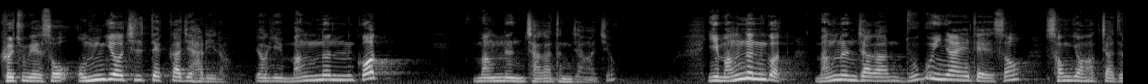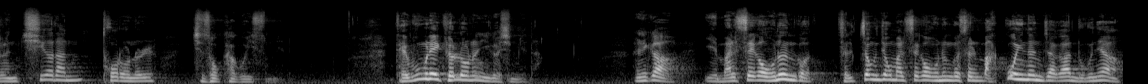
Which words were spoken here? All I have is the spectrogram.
그 중에서 옮겨질 때까지 하리라. 여기 막는 것, 막는 자가 등장하죠. 이 막는 것, 막는 자가 누구이냐에 대해서 성경학자들은 치열한 토론을 지속하고 있습니다. 대부분의 결론은 이것입니다. 그러니까 이 말세가 오는 것, 결정적 말세가 오는 것을 막고 있는 자가 누구냐?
